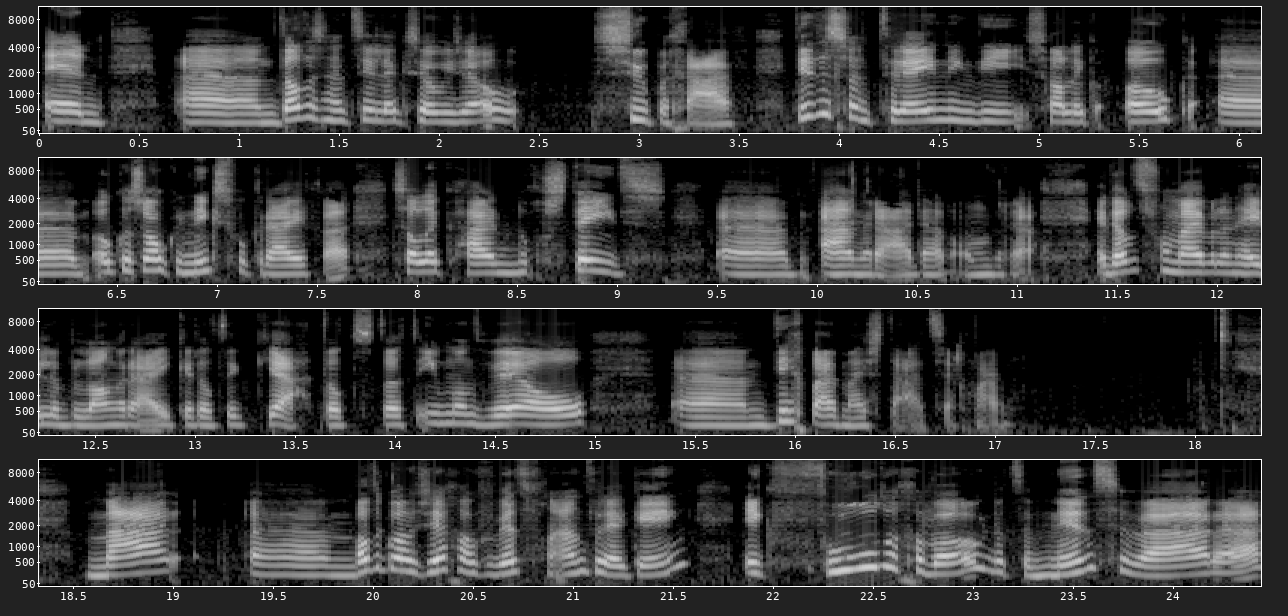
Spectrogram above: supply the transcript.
En um, dat is natuurlijk sowieso super gaaf. Dit is zo'n training die zal ik ook, um, ook als ook er niks voor krijgen, zal ik haar nog steeds um, aanraden aan anderen. En dat is voor mij wel een hele belangrijke, dat ik ja, dat, dat iemand wel um, dicht bij mij staat, zeg maar. Maar wat ik wou zeggen over wet van aantrekking. Ik voelde gewoon dat er mensen waren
